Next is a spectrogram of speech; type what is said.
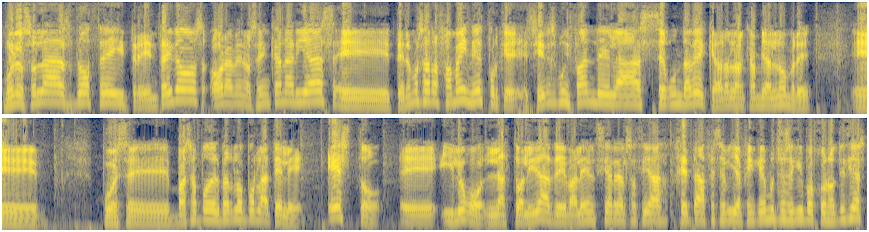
Bueno, son las 12 y 32, hora menos en Canarias. Eh, tenemos a Rafa Maínez, porque si eres muy fan de la segunda B, que ahora lo han cambiado el nombre, eh, pues eh, vas a poder verlo por la tele. Esto eh, y luego la actualidad de Valencia, Real Sociedad, Getafe, Sevilla, en fin, que hay muchos equipos con noticias.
